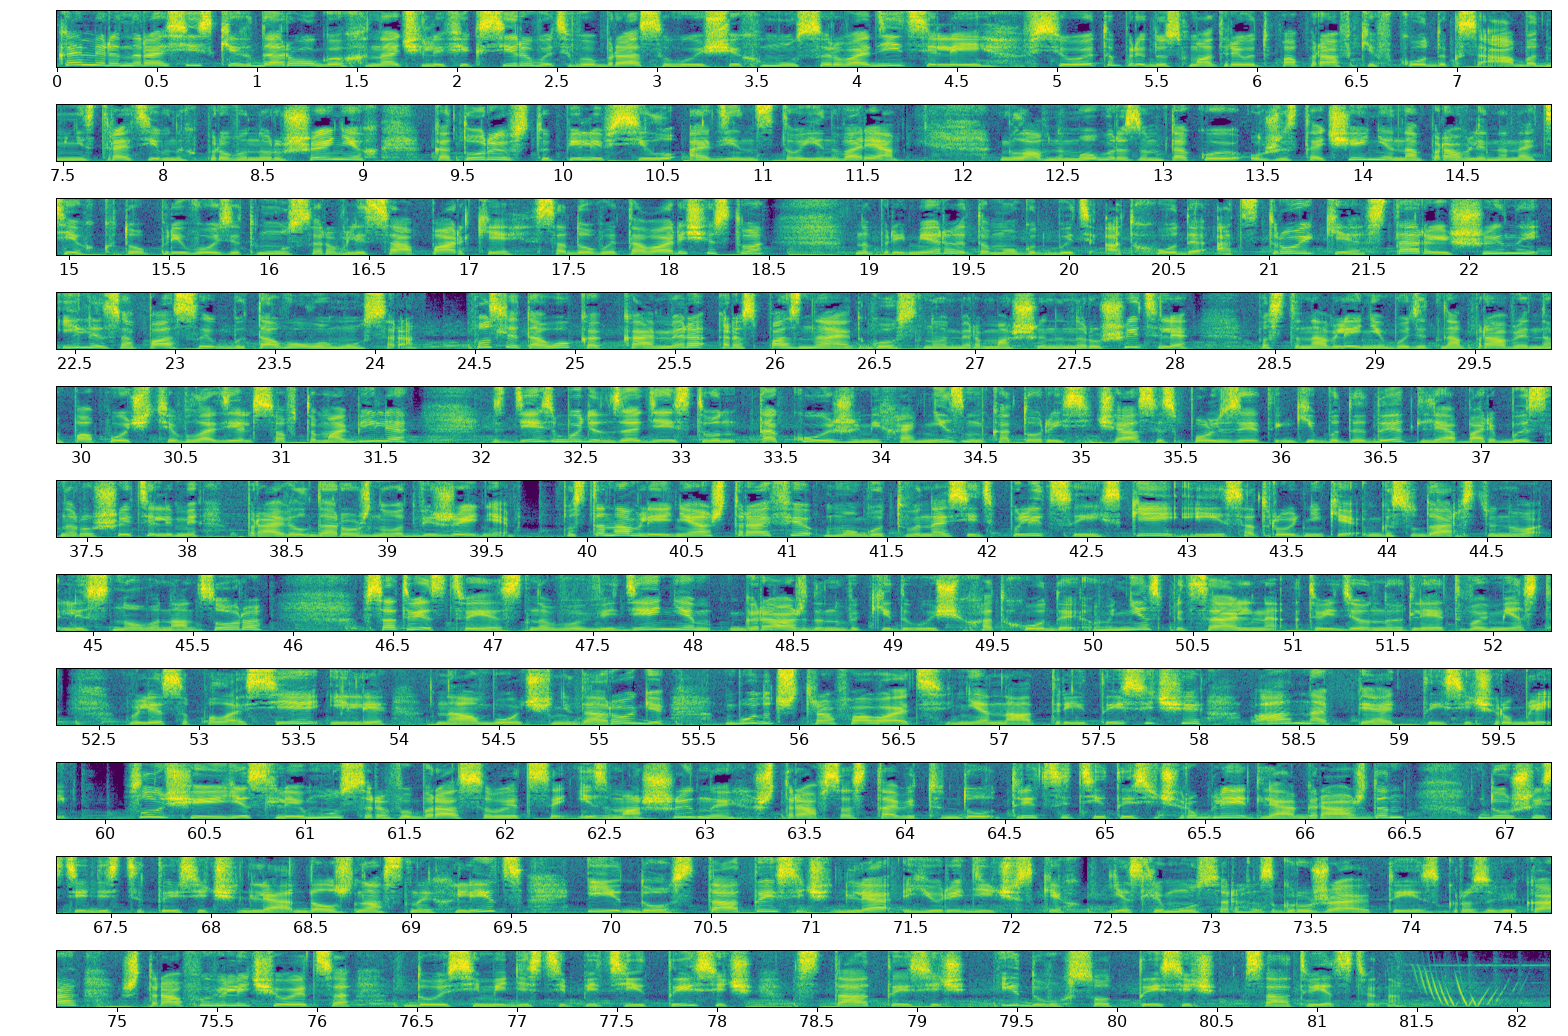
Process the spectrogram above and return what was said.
Камеры на российских дорогах начали фиксировать выбрасывающих мусор водителей. Все это предусматривают поправки в Кодекс об административных правонарушениях, которые вступили в силу 11 января. Главным образом, такое ужесточение направлено на тех, кто привозит мусор в леса, парки, садовые товарищества. Например, это могут быть отходы от стройки, старые шины или запасы бытового мусора. После того, как камера распознает госномер машины нарушителя, постановление будет направлено по почте владельцу автомобиля, здесь будет задействован такой же механизм, который сейчас использует ГИБДД для борьбы с нарушителями правил дорожного движения. Постановление о штрафе могут выносить полицейские и сотрудники Государственного лесного надзора. В соответствии с нововведением граждан, выкидывающих отходы вне специально отведенных для этого мест в лесополосе или на обочине дороги, будут штрафовать не на 3 тысячи, а на 5 тысяч рублей. В случае, если мусор выбрасывается из машины, штраф составит до 30 тысяч рублей для граждан, до 60 тысяч для должностных лиц и до 100 тысяч для юридических. Если мусор сгружают из грузовика, штраф увеличивается до 75 тысяч, 100 тысяч и 200 тысяч соответственно.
